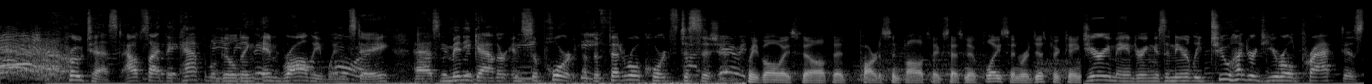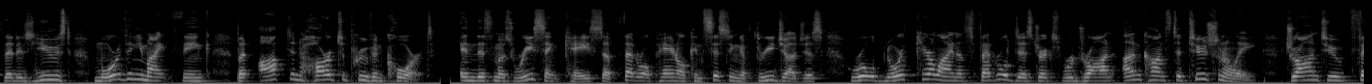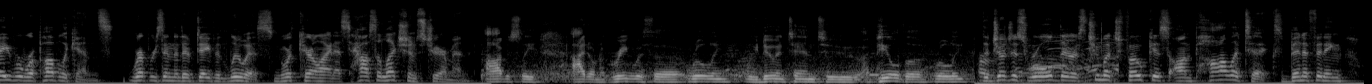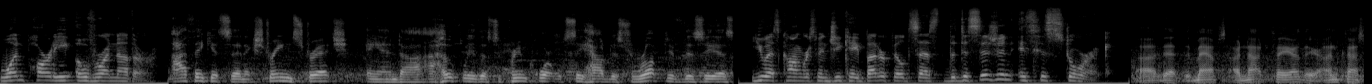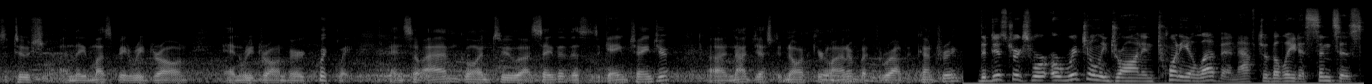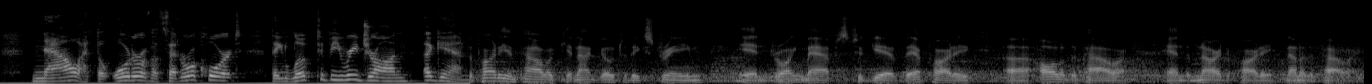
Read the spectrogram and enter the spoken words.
Protest outside the Capitol building in Raleigh Wednesday as many gather in support of the federal court's decision. We've always felt that partisan politics has no place in redistricting. Gerrymandering is a nearly 200 year old practice that is used more than you might think, but often hard to prove in court. In this most recent case, a federal panel consisting of three judges ruled North Carolina's federal districts were drawn unconstitutionally, drawn to favor Republicans. Representative David Lewis, North Carolina's House Elections Chairman. Obviously, I don't agree with the ruling. We do intend to appeal the ruling. The judges ruled there is too much focus on politics benefiting one party over another. I think it's an extreme stretch, and uh, hopefully the Supreme Court will see how disruptive this is U.S. Congressman G.K. Butterfield says the decision is historic. Uh, that the maps are not fair, they are unconstitutional, and they must be redrawn and redrawn very quickly. And so I'm going to uh, say that this is a game changer, uh, not just in North Carolina, but throughout the country. The districts were originally drawn in 2011 after the latest census. Now, at the order of a federal court, they look to be redrawn again. The party in power cannot go to the extreme in drawing maps to give their party uh, all of the power and the minority party none of the power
